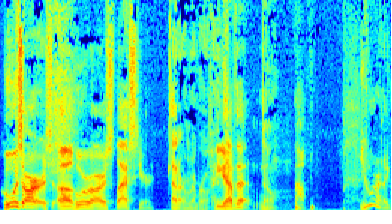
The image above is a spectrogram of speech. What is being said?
who was ours? Uh, who were ours last year? I don't remember. Do Offhand. you have that? No, You are like.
